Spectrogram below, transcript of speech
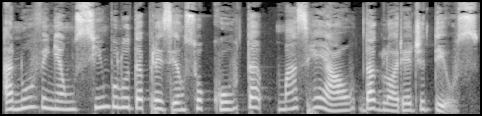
a nuvem é um símbolo da presença oculta, mas real, da glória de Deus.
